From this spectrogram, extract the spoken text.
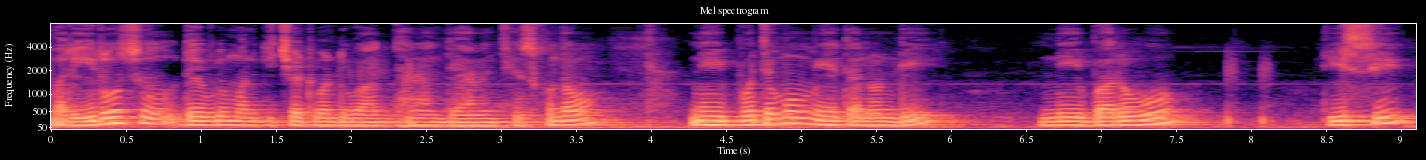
మరి ఈరోజు దేవుడు మనకి ఇచ్చేటువంటి వాగ్దానాన్ని ధ్యానం చేసుకుందాము. నీ భుజము మీద నుండి నీ బరువు తీసి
